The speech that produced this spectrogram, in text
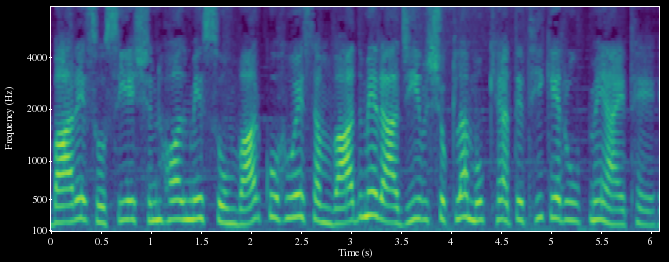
बार एसोसिएशन हॉल में सोमवार को हुए संवाद में राजीव शुक्ला मुख्य अतिथि के रूप में आए थे।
